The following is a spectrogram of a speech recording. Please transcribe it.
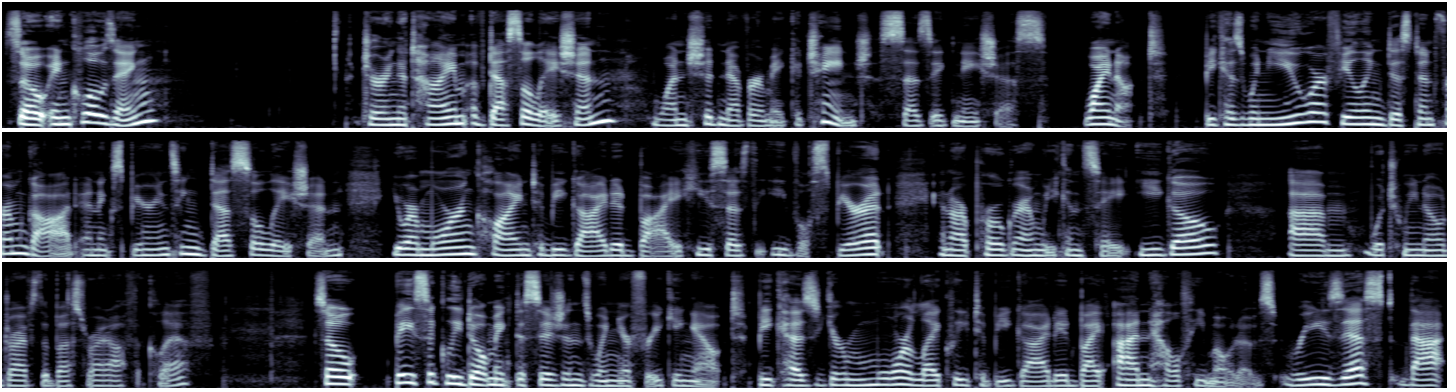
So, in closing, during a time of desolation, one should never make a change, says Ignatius. Why not? Because when you are feeling distant from God and experiencing desolation, you are more inclined to be guided by, he says, the evil spirit. In our program, we can say ego, um, which we know drives the bus right off the cliff. So basically, don't make decisions when you're freaking out because you're more likely to be guided by unhealthy motives. Resist that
